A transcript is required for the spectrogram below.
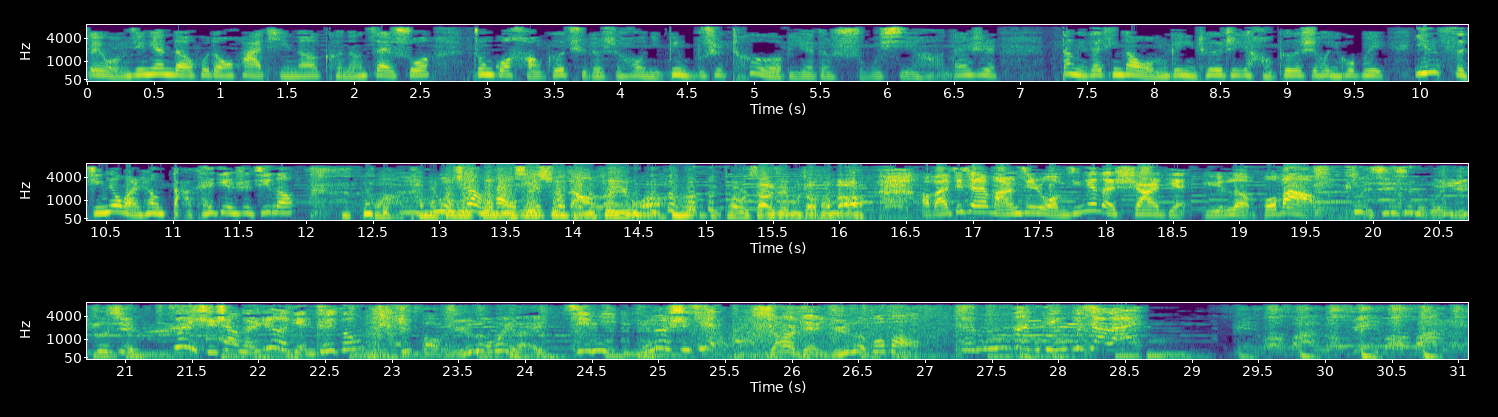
所以我们今天的互动话题呢，可能在说中国好歌曲的时候，你并不是特别的熟悉哈，但是当你在听到我们给你推的这些好歌的时候，你会不会因此今天晚上打开电视机呢？哇，他们 如果这样的话，我们些宣传也做到费用啊？待会儿下了节目找他们啊。好吧，接下来马上进入我们今天的十二点娱乐播报，最新鲜的文娱资讯，最时尚的热点追踪，引爆娱乐味蕾。揭秘娱乐世界，十二点娱乐播报，根本停不下来。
